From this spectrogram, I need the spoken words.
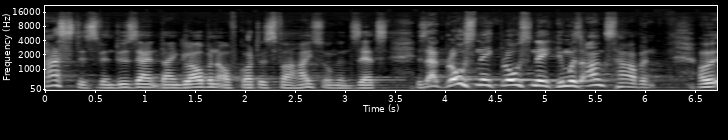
hasst es, wenn du dein Glauben auf Gottes Verheißungen setzt. Er sagt, bloß nicht, bloß nicht, du musst Angst haben. Aber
